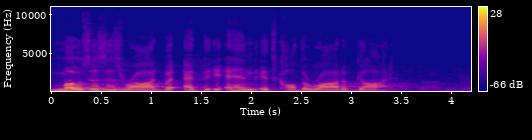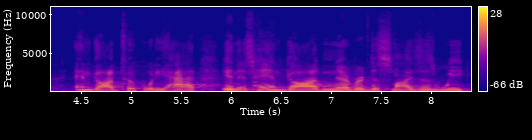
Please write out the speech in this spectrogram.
Moses' rod, but at the end, it's called the rod of God. And God took what he had in his hand. God never despises weak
